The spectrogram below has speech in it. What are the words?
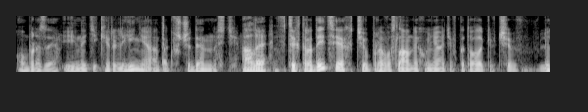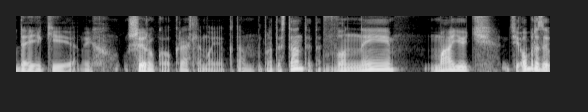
образи і не тільки релігійні, а так в щоденності. Але в цих традиціях, чи в православних уніатів, католиків, чи в людей, які ми їх широко окреслимо, як там протестанти, так вони мають ці образи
